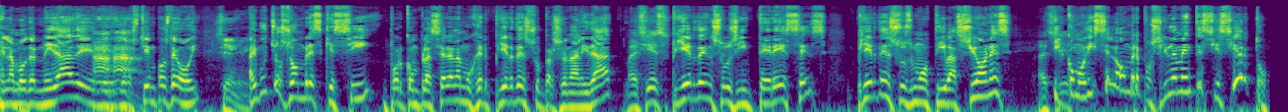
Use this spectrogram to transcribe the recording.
en la modernidad de, de- Ajá. de los tiempos de hoy, Sí. hay muchos hombres que sí, por complacer a la mujer, pierden su personalidad, Así es. pierden sus intereses, pierden sus motivaciones. Así y es. como dice el hombre, posiblemente sí es cierto.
